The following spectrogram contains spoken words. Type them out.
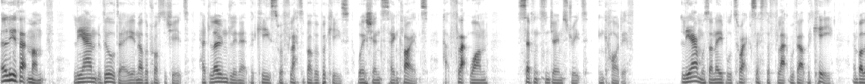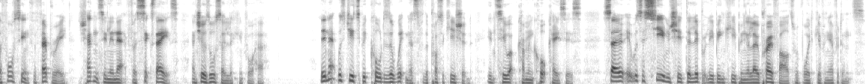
Earlier that month, Leanne Vilday, another prostitute, had loaned Lynette the keys to a flat above a bookies where she entertained clients at Flat 1, 7th St James Street in Cardiff. Leanne was unable to access the flat without the key and by the 14th of February, she hadn't seen Lynette for six days, and she was also looking for her. Lynette was due to be called as a witness for the prosecution in two upcoming court cases, so it was assumed she'd deliberately been keeping a low profile to avoid giving evidence.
